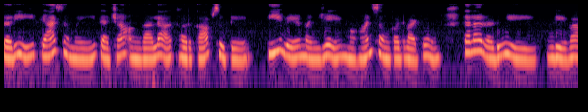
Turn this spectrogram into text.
तरी त्या समयी त्याच्या अंगाला थरकाप सुटे. ती वेळ म्हणजे महान संकट वाटून त्याला रडू येई देवा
